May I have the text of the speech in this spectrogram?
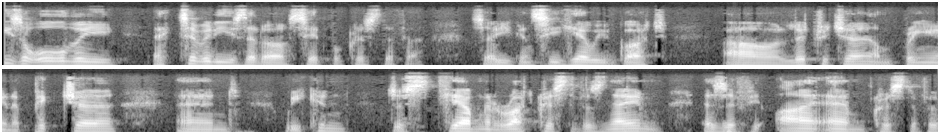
These are all the activities that are set for Christopher. So you can see here we've got our literature. I'm bringing in a picture and we can just here I'm going to write Christopher's name as if I am Christopher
